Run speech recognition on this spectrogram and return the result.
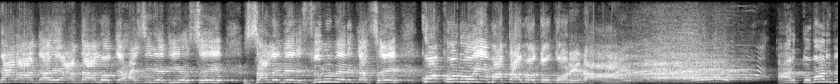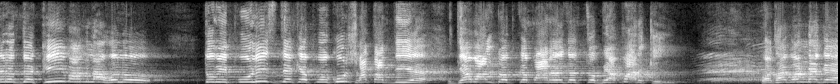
কারাগারে আদালতে হাজিরে দিয়েছে, জালেমের জুলুমের কাছে কখনোই মাথা নত করে নাই। আর তোমার বিরুদ্ধে কি মামলা হলো? তুমি পুলিশ দেখে পুকুর সাঁতার দিয়ে দেওয়াল টপকে পার হয়ে যাচ্ছ, ব্যাপার কি? কথা কন না কে?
